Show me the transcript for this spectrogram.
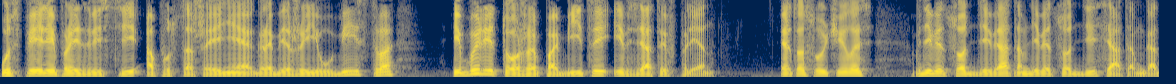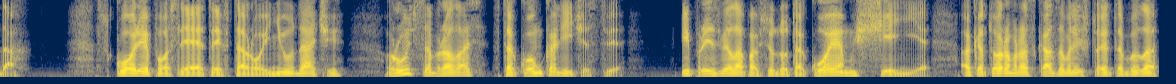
успели произвести опустошение, грабежи и убийства и были тоже побиты и взяты в плен. Это случилось в 909-910 годах. Вскоре после этой второй неудачи Русь собралась в таком количестве и произвела повсюду такое мщение, о котором рассказывали, что это было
